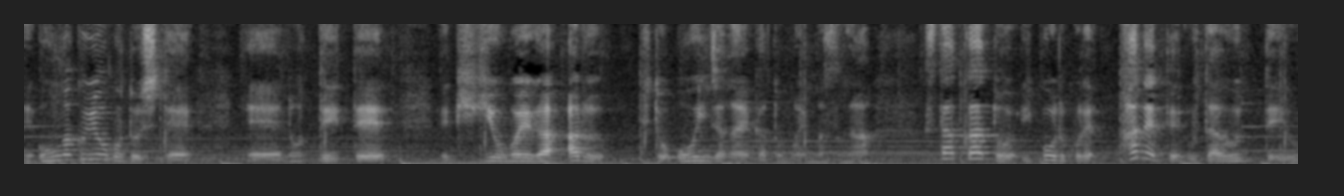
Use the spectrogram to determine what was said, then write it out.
えー、音楽用語として、え載っていて聞き覚えがある人多いんじゃないかと思いますがスタッカートイコールこれ跳ねて歌うっていう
